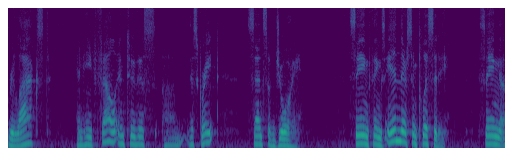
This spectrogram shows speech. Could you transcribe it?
relaxed and he fell into this, um, this great sense of joy, seeing things in their simplicity, seeing a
